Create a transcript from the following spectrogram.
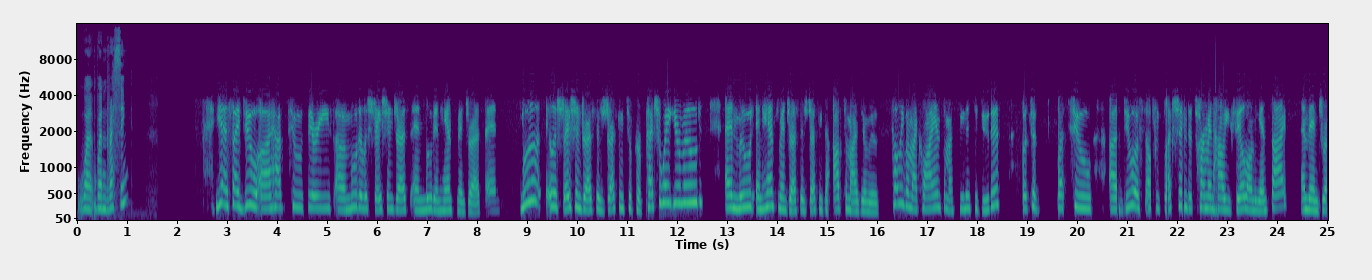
while when dressing? Yes, I do. Uh, I have two theories: uh, mood illustration dress and mood enhancement dress. And mood illustration dress is dressing to perpetuate your mood, and mood enhancement dress is dressing to optimize your mood. Tell even my clients and my students to do this, but to but to uh, do a self reflection, determine how you feel on the inside, and then dress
